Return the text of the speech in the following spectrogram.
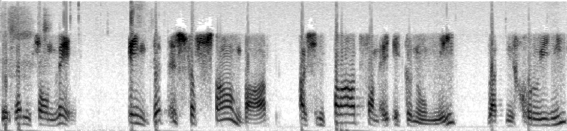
die horison lê. En dit is verstaanbaar as jy praat van 'n ekonomie wat nie groei nie,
